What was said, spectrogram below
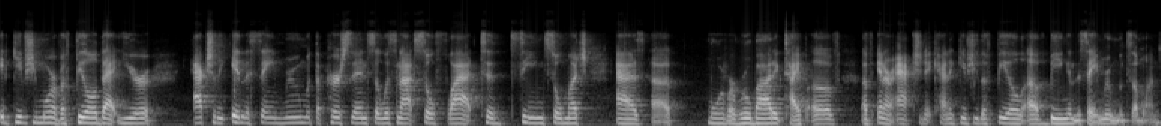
it gives you more of a feel that you're actually in the same room with the person so it's not so flat to seem so much as a more of a robotic type of of interaction it kind of gives you the feel of being in the same room with someone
